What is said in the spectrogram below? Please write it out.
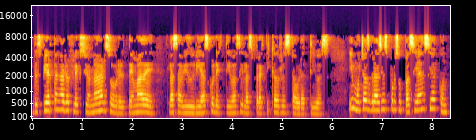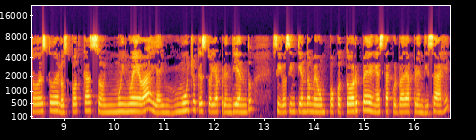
despiertan a reflexionar sobre el tema de las sabidurías colectivas y las prácticas restaurativas. Y muchas gracias por su paciencia con todo esto de los podcasts. Soy muy nueva y hay mucho que estoy aprendiendo. Sigo sintiéndome un poco torpe en esta curva de aprendizaje,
